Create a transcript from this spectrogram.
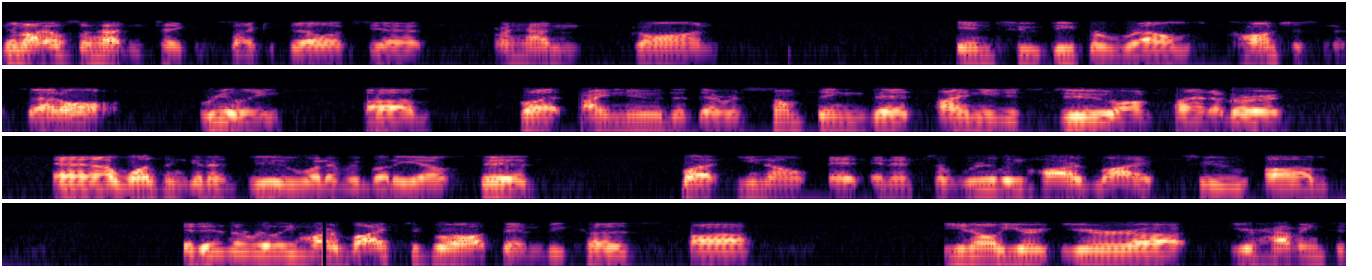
and I also hadn't taken psychedelics yet. I hadn't gone into deeper realms of consciousness at all, really. Um, but I knew that there was something that I needed to do on planet Earth, and I wasn't going to do what everybody else did but you know, it, and it's a really hard life to. Um, it is a really hard life to grow up in because, uh, you know, you're you're uh, you're having to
